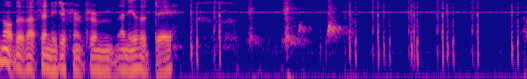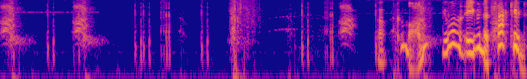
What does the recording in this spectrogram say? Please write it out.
Not that that's any different from any other day. Oh, come on. He wasn't even attacking.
